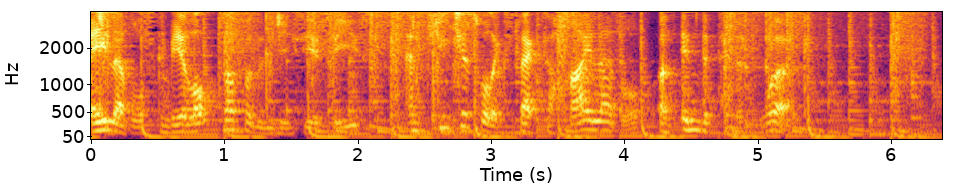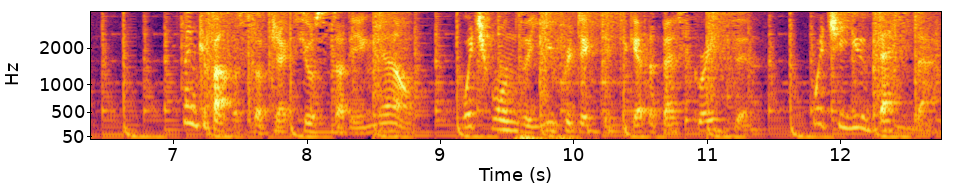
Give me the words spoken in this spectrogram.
A levels can be a lot tougher than GCSEs, and teachers will expect a high level of independent work. Think about the subjects you're studying now. Which ones are you predicted to get the best grades in? Which are you best at?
